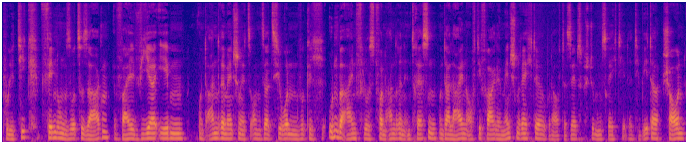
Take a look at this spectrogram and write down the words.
Politikfindung sozusagen, weil wir eben und andere Menschenrechtsorganisationen wirklich unbeeinflusst von anderen Interessen und allein auf die Frage der Menschenrechte oder auf das Selbstbestimmungsrecht hier der Tibeter schauen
